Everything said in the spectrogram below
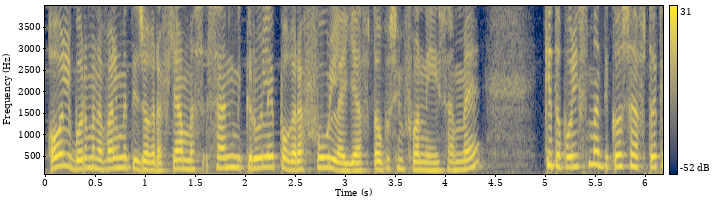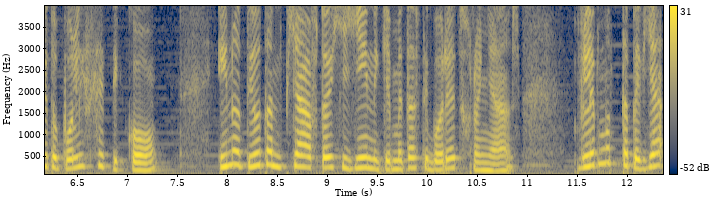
Όλοι μπορούμε να βάλουμε τη ζωγραφιά μας σαν μικρούλα υπογραφούλα για αυτό που συμφωνήσαμε. Και το πολύ σημαντικό σε αυτό και το πολύ θετικό είναι ότι όταν πια αυτό έχει γίνει και μετά στην πορεία της χρονιάς, βλέπουμε ότι τα παιδιά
